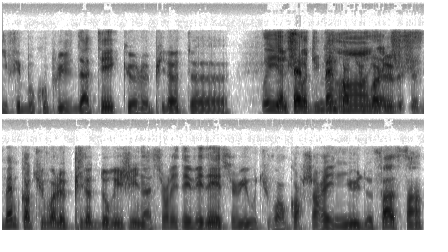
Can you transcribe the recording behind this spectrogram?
il fait beaucoup plus daté que le pilote. euh, Oui, il y a le choix même, du même grain, quand tu il vois y a le, le- le- même quand tu vois le pilote d'origine hein, sur les DVD, celui où tu vois encore Charret nu de face, hein,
